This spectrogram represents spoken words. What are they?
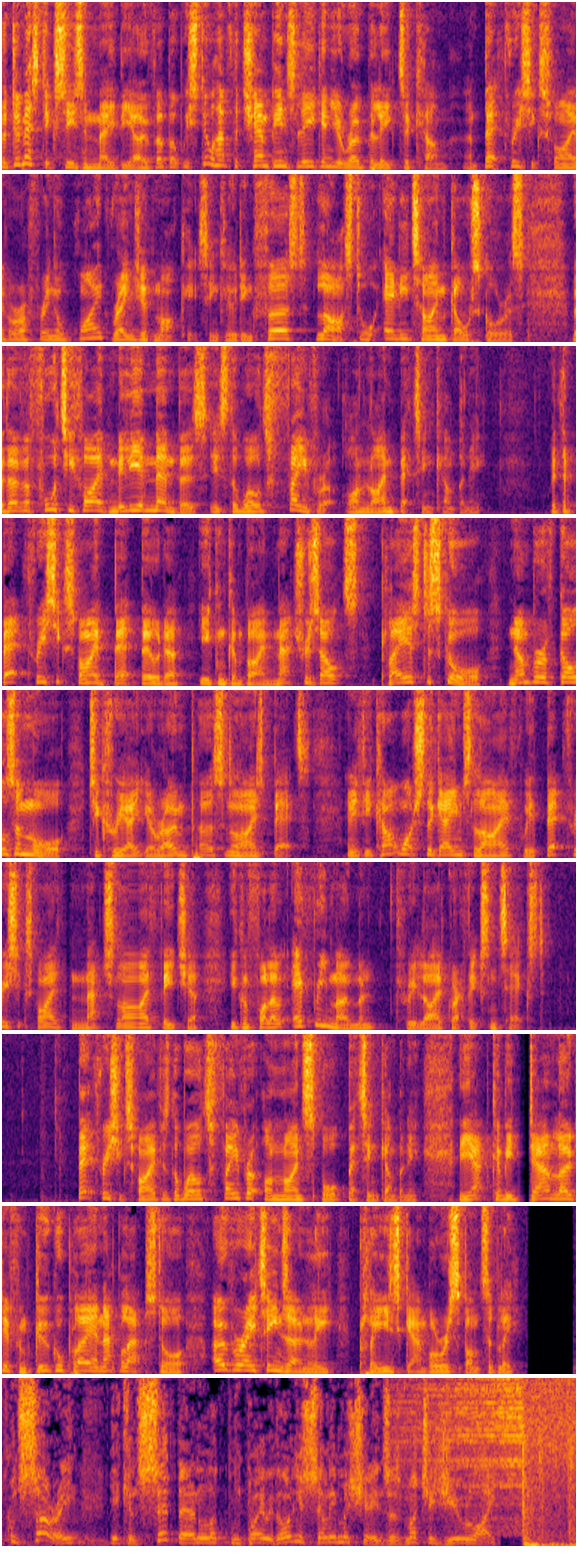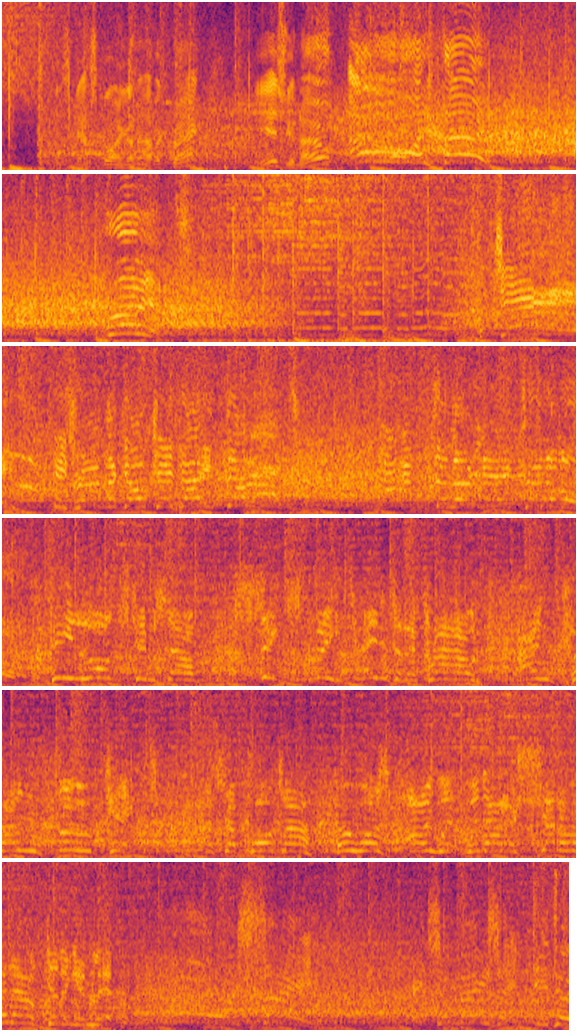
The domestic season may be over, but we still have the Champions League and Europa League to come, and Bet365 are offering a wide range of markets, including first, last, or anytime goal scorers. With over 45 million members, it's the world's favourite online betting company. With the Bet365 Bet Builder, you can combine match results, players to score, number of goals, and more to create your own personalised bet. And if you can't watch the games live with Bet365 Match Live feature, you can follow every moment through live graphics and text. Bet365 is the world's favourite online sport betting company. The app can be downloaded from Google Play and Apple App Store. Over 18s only. Please gamble responsibly. I'm sorry, you can sit there and look and play with all your silly machines as much as you like. Is Gascoigne going to have a crack? He is, you know. Oh, I say!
